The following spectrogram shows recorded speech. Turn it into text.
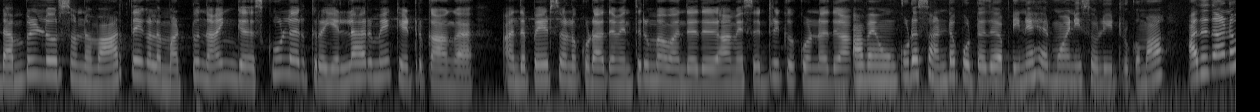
டம்பிள்டோர் சொன்ன வார்த்தைகளை மட்டும்தான் இங்கே ஸ்கூலில் இருக்கிற எல்லாருமே கேட்டிருக்காங்க. அந்த பேர் சொல்லக்கூடாது அவன் திரும்ப வந்தது அவன் செட்ரிக்கு கொன்னது அவன் உன் கூட சண்டை போட்டது அப்படின்னு ஹெர்மாயினி சொல்லிட்டு இருக்குமா? அதுதானே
